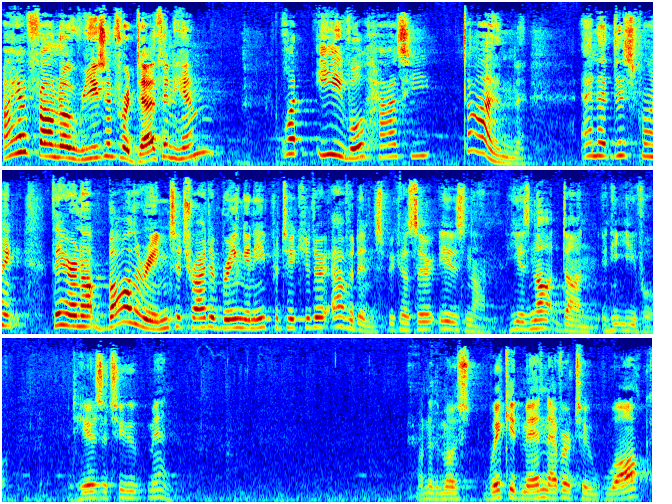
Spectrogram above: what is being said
I have found no reason for death in him. What evil has he done? And at this point, they are not bothering to try to bring any particular evidence because there is none. He has not done any evil. And here's the two men. One of the most wicked men ever to walk,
